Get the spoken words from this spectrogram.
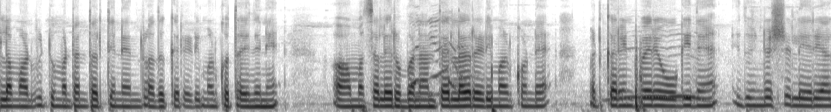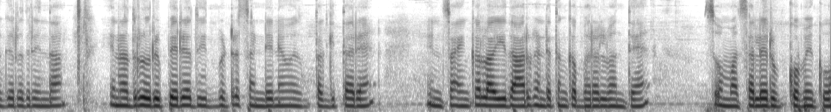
ಎಲ್ಲ ಮಾಡಿಬಿಟ್ಟು ಮಟನ್ ತರ್ತೀನಿ ಅಂದರು, ಅದಕ್ಕೆ ರೆಡಿ ಮಾಡ್ಕೊತಾ ಇದ್ದೀನಿ. ಮಸಾಲೆ ರುಬ್ಬನ ಅಂತೆಲ್ಲ ರೆಡಿ ಮಾಡಿಕೊಂಡೆ. ಬಟ್ ಕರೆಂಟ್ ಬೇರೆ ಹೋಗಿದೆ. ಇದು ಇಂಡಸ್ಟ್ರಿಯಲ್ ಏರಿಯಾ ಆಗಿರೋದ್ರಿಂದ ಏನಾದರೂ ರಿಪೇರಿ ಅದು ಇದ್ಬಿಟ್ರೆ ಸಂಡೇನೇ ತೆಗಿತಾರೆ. ಇನ್ನು ಸಾಯಂಕಾಲ ಐದು ಆರು ಗಂಟೆ ತನಕ ಬರಲ್ವಂತೆ. ಸೊ ಮಸಾಲೆ ರುಬ್ಕೋಬೇಕು.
